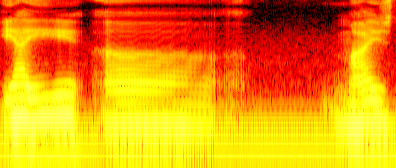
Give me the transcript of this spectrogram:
E aí, uh, mais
